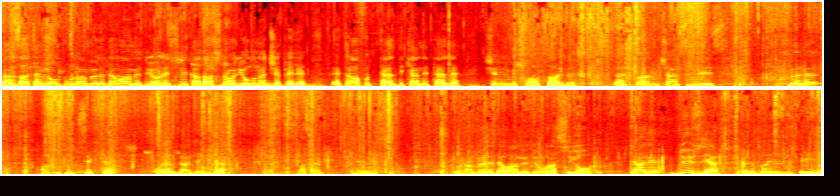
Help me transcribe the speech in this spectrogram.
yani zaten yol buradan böyle devam ediyor. Resmi kadastrol yoluna cepheli. Etrafı tel, dikenli telle çevirmiş mal sahibi. Evet şu an içerisindeyiz. Böyle hafif yüksekte o yönden de güzel. Bakın yerimiz buradan böyle devam ediyor. Orası yol. Yani düz yer. Öyle bayır değil.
